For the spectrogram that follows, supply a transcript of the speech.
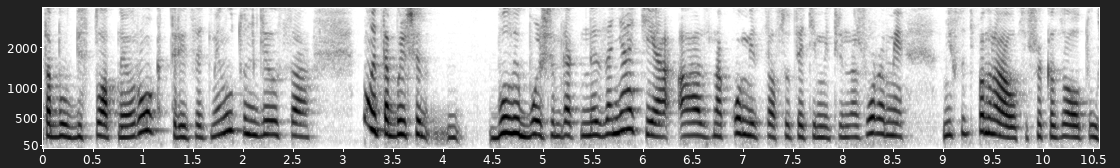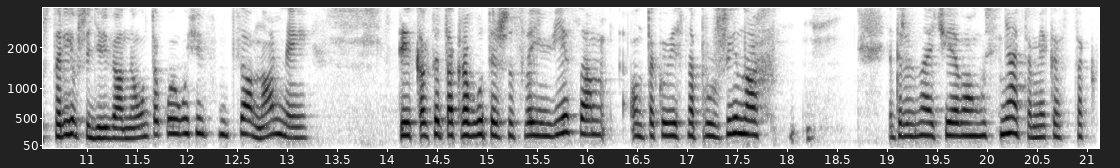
Это был бесплатный урок, 30 минут он длился. Ну, это больше, были больше как не занятия, а знакомиться с вот этими тренажерами. Мне, кстати, понравился, что я казала, то устаревший деревянный. Он такой очень функциональный. Ты как-то так работаешь со своим весом, он такой весь на пружинах. Я даже не знаю, чи я можу зняти, там якось так,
